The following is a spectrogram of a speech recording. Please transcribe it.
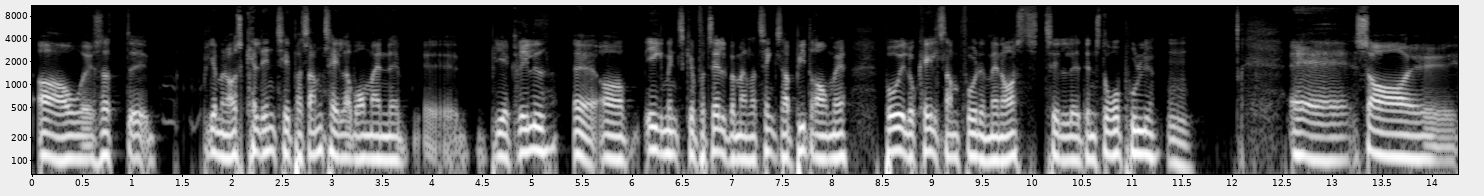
Og øh, så øh, bliver man også kaldt ind til et par samtaler, hvor man øh, bliver grillet, øh, og ikke mindst skal fortælle, hvad man har tænkt sig at bidrage med, både i lokalsamfundet, men også til øh, den store pulje. Mm. Øh, så øh,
